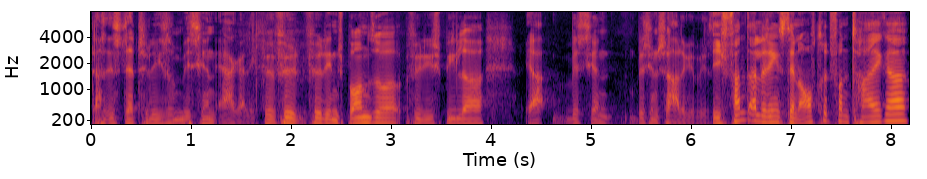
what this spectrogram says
Das ist natürlich so ein bisschen ärgerlich. Für, für, für den Sponsor, für die Spieler, ja, ein bisschen, bisschen schade gewesen. ich fand allerdings den Auftritt von Tiger.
